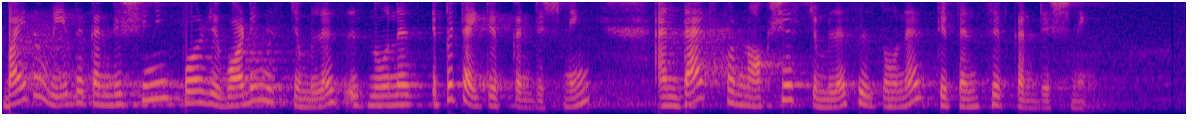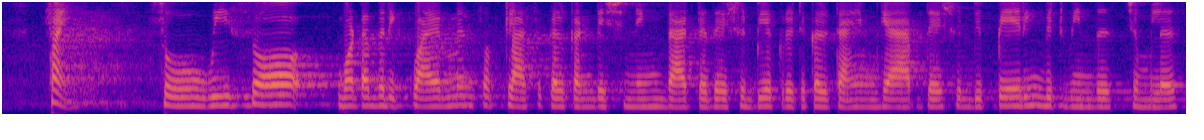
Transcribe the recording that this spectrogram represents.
by the way, the conditioning for rewarding stimulus is known as appetitive conditioning and that for noxious stimulus is known as defensive conditioning. Fine. So, we saw what are the requirements of classical conditioning that there should be a critical time gap, there should be pairing between the stimulus.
